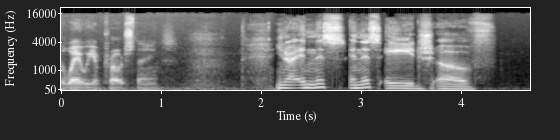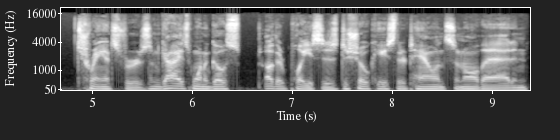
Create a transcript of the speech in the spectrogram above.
the way we approach things. You know, in this in this age of transfers and guys want to go other places to showcase their talents and all that, and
